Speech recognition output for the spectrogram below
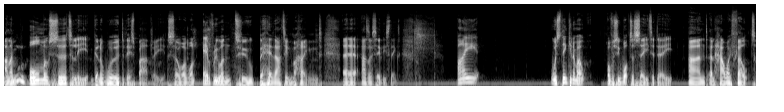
And I'm almost certainly going to word this badly. So I want everyone to bear that in mind uh, as I say these things. I was thinking about obviously what to say today and, and how I felt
